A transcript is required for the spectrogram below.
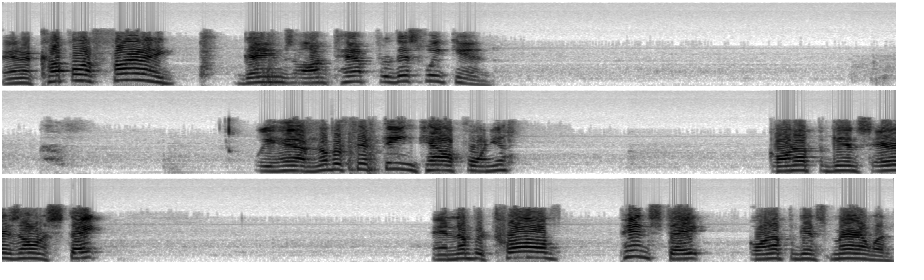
And a couple of Friday games on tap for this weekend. We have number 15, California, going up against Arizona State and number 12, Penn State, going up against Maryland.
